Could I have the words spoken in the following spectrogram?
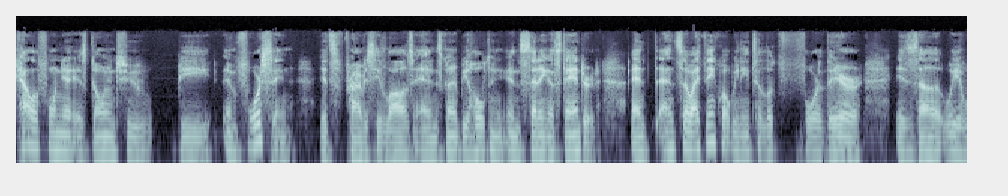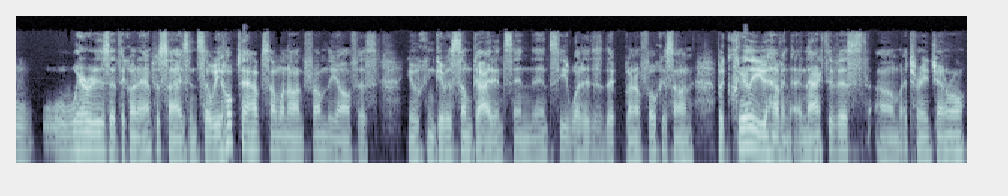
California is going to be enforcing its privacy laws and it's going to be holding and setting a standard. And and so I think what we need to look for there is uh, we where it is that they're going to emphasize. And so we hope to have someone on from the office you know, who can give us some guidance and, and see what it is they're going to focus on. But clearly, you have an, an activist um, attorney general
